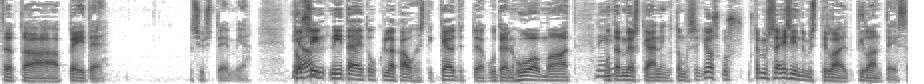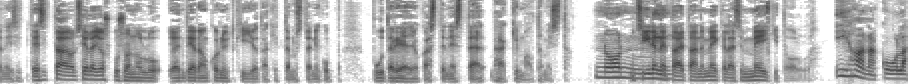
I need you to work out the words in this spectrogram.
tota, peite-systeemiä. Tosin Joo. niitä ei tule kyllä kauheasti käytettyä, kuten huomaat, Niin. niin. mutta myöskään niin joskus tämmöisissä esiintymistilanteissa, niin sitten, sitten on, siellä joskus on ollut, ja en tiedä onko nytkin jotakin tämmöistä niin puuteria, joka sitten estää vähän kimaltamista. No Mutta siinä ne niin. taitaa ne meikäläisen meikit olla. Ihana kuulla.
